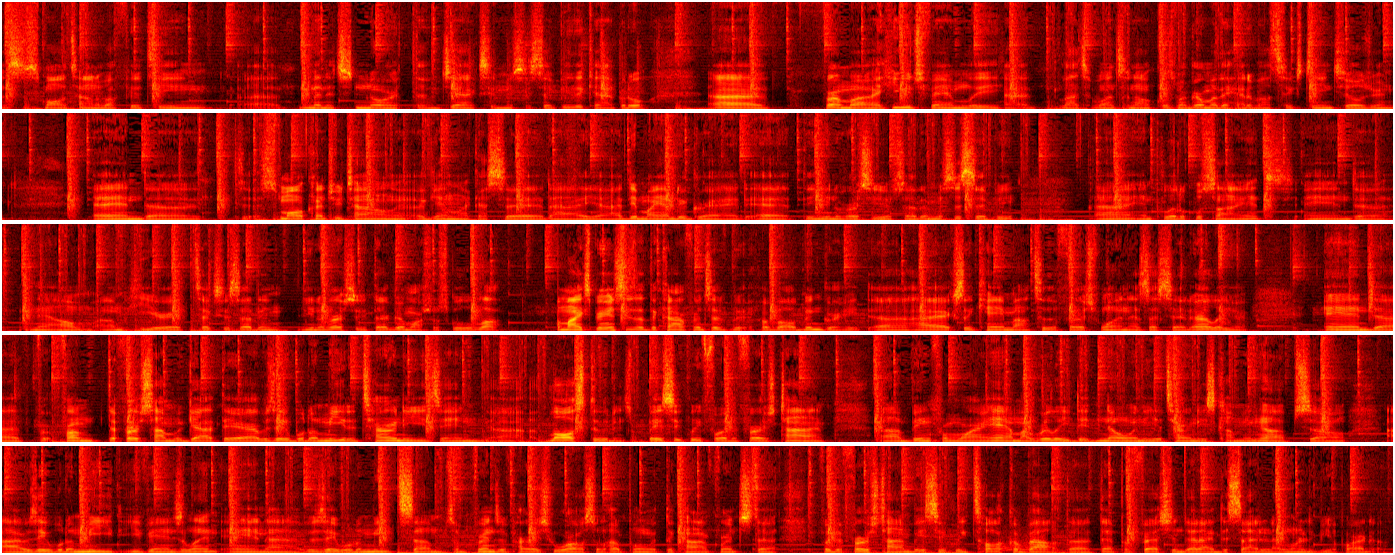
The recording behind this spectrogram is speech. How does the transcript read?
It's a small town about 15 uh, minutes north of Jackson, Mississippi, the capital. Uh, from a huge family, lots of aunts and uncles. My grandmother had about 16 children. And uh, a small country town, again, like I said, I, uh, I did my undergrad at the University of Southern Mississippi uh, in political science, and uh, now I'm here at Texas Southern University, Thurgood Marshall School of Law. My experiences at the conference have, have all been great. Uh, I actually came out to the first one, as I said earlier, and uh, from the first time we got there, I was able to meet attorneys and uh, law students basically for the first time. Uh, being from where I am, I really didn't know any attorneys coming up, so I was able to meet Evangeline and I was able to meet some some friends of hers who were also helping with the conference to, for the first time, basically talk about that profession that I decided I wanted to be a part of.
